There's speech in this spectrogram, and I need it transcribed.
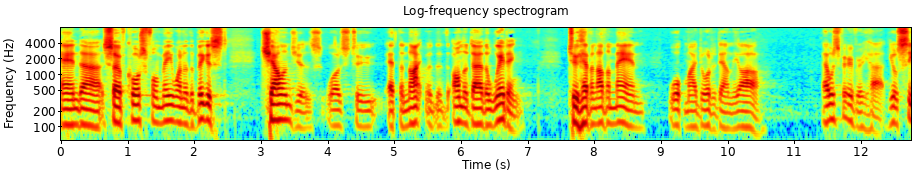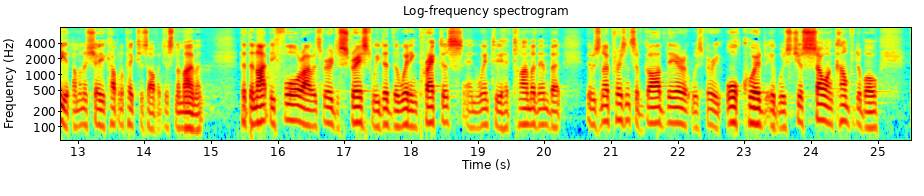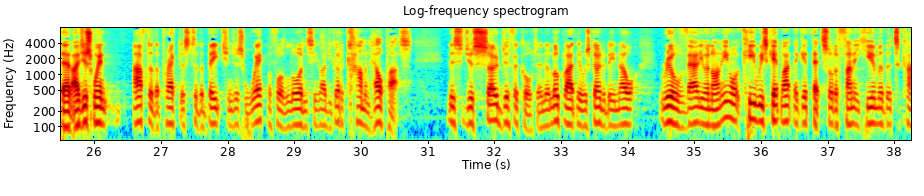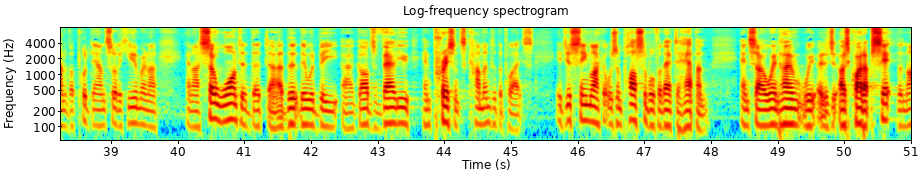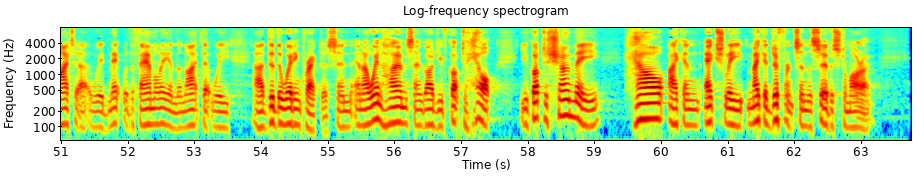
And uh, so, of course, for me, one of the biggest challenges was to, at the night, on the day of the wedding, to have another man walk my daughter down the aisle. That was very, very hard. You'll see it. I'm going to show you a couple of pictures of it just in a moment. But the night before, I was very distressed. We did the wedding practice and went to have time with them, but there was no presence of God there. It was very awkward. It was just so uncomfortable that I just went after the practice to the beach and just wept before the Lord and said, God, you've got to come and help us. This is just so difficult. And it looked like there was going to be no real value in on. You know what Kiwis get like? They get that sort of funny humor that's kind of a put down sort of humor. And I, and I so wanted that uh, th- there would be uh, God's value and presence come into the place. It just seemed like it was impossible for that to happen. And so I went home. We, I was quite upset the night uh, we'd met with the family and the night that we uh, did the wedding practice. And, and I went home saying, God, you've got to help. You've got to show me how I can actually make a difference in the service tomorrow.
